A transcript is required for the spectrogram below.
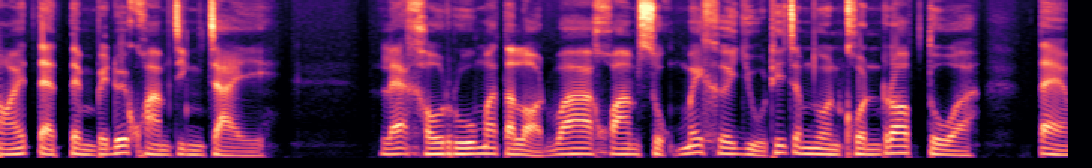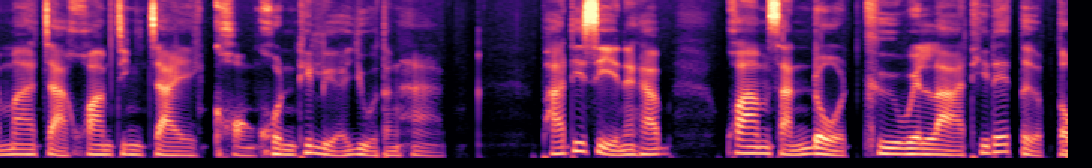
น้อยแต่เต็มไปด้วยความจริงใจ และเขารู้มาตลอดว่าความสุขไม่เคยอยู่ที่จำนวนคนรอบตัว แต่มาจากความจริงใจของคนที่เหลืออยู่ต่างหากพาร์ทที่4นะครับ ความสันโดษคือเวลาที่ได้เติบโต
